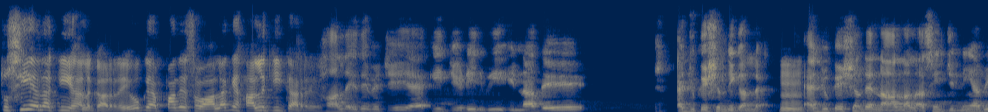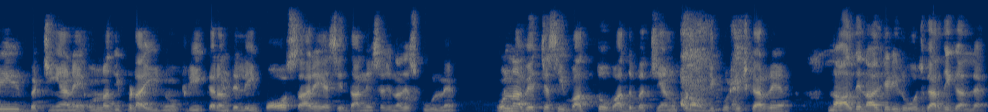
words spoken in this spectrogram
ਤੁਸੀਂ ਇਹਦਾ ਕੀ ਹੱਲ ਕਰ ਰਹੇ ਹੋ ਕਿ ਆਪਾਂ ਦੇ ਸਵਾਲ ਹੈ ਕਿ ਹੱਲ ਕੀ ਕਰ ਰਹੇ ਹੋ? ਹੱਲ ਇਹਦੇ ਵਿੱਚ ਇਹ ਹੈ ਕਿ ਜਿਹੜੀ ਵੀ ਇਹਨਾਂ ਦੇ ਐਜੂਕੇਸ਼ਨ ਦੀ ਗੱਲ ਹੈ। ਹੂੰ। ਐਜੂਕੇਸ਼ਨ ਦੇ ਨਾਲ ਨਾਲ ਅਸੀਂ ਜਿੰਨੀਆਂ ਵੀ ਬੱਚੀਆਂ ਨੇ ਉਹਨਾਂ ਦੀ ਪੜ੍ਹਾਈ ਨੂੰ ਫ੍ਰੀ ਕਰਨ ਦੇ ਲਈ ਬਹੁਤ ਸਾਰੇ ਐਸੇ ਦਾਨੀ ਸੱਜਣਾ ਦੇ ਸਕੂਲ ਨੇ। ਉਹਨਾਂ ਵਿੱਚ ਅਸੀਂ ਵੱਧ ਤੋਂ ਵੱਧ ਬੱਚਿਆਂ ਨੂੰ ਪੜ੍ਹਾਉਣ ਦੀ ਕੋਸ਼ਿਸ਼ ਕਰ ਰਹੇ ਹਾਂ। ਨਾਲ ਦੇ ਨਾਲ ਜਿਹੜੀ ਰੋਜ਼ਗਾਰ ਦੀ ਗੱਲ ਹੈ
